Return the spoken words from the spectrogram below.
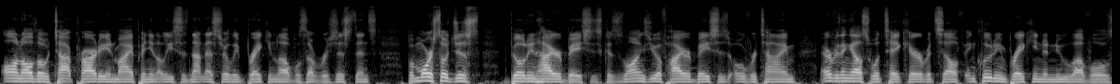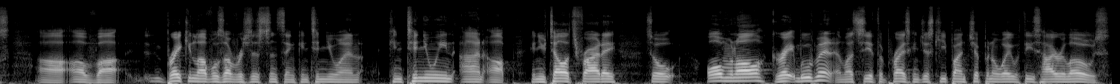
All in all, though, top priority, in my opinion, at least, is not necessarily breaking levels of resistance, but more so just building higher bases. Because as long as you have higher bases over time, everything else will take care of itself, including breaking to new levels uh, of uh, breaking levels of resistance and continuing continuing on up. Can you tell it's Friday? So all in all, great movement, and let's see if the price can just keep on chipping away with these higher lows.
